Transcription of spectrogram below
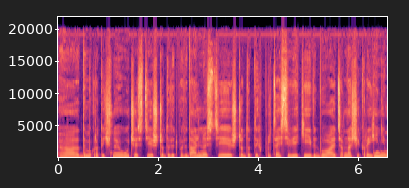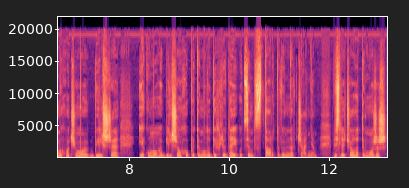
е, демократичної участі, щодо відповідальності, щодо тих процесів, які відбуваються в нашій країні. Ми хочемо більше, якомога більше охопити молодих людей цим стартовим навчанням. Після чого ти можеш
